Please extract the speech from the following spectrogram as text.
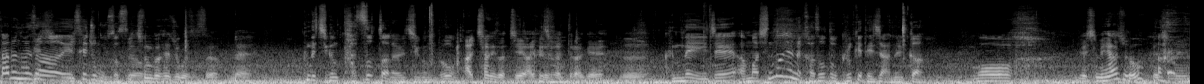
다른 회사에 이- 세 주고 있었어요. 2층도 해주고 있었어요. 네. 근데 지금 다 썼잖아요 지금도. 알차게 썼지 그죠. 알뜰살뜰하게. 네. 근데 이제 아마 신노년에 가서도 그렇게 되지 않을까. 뭐 열심히 해야죠. 열심히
